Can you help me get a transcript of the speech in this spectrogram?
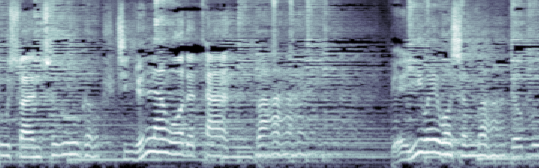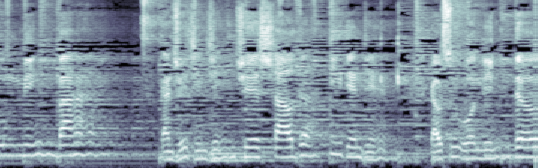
不算足够，请原谅我的坦白。别以为我什么都不明白，感觉渐渐缺少的一点点，告诉我你都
